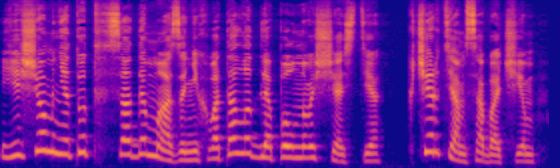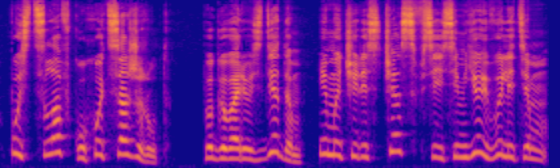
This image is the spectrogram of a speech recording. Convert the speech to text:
Еще мне тут садомаза не хватало для полного счастья. К чертям собачьим, пусть Славку хоть сожрут. Поговорю с дедом, и мы через час всей семьей вылетим,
